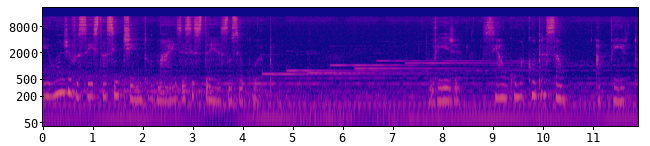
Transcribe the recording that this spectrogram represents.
e onde você está sentindo mais esse estresse no seu corpo. Veja se há alguma contração, aperto,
